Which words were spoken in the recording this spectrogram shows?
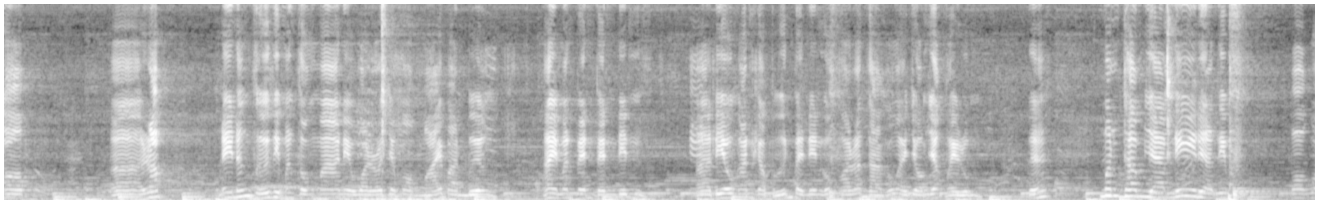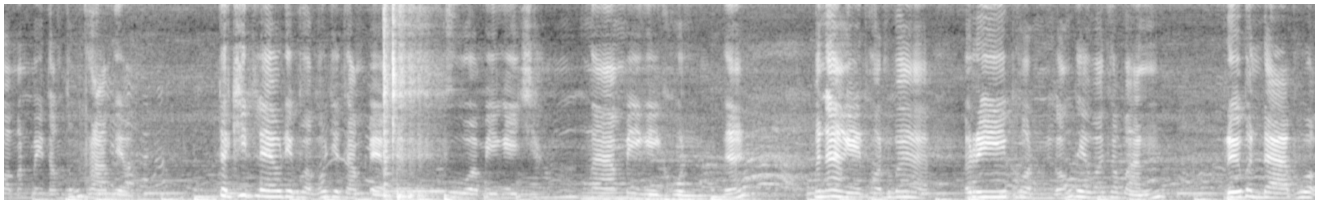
ตอบอรับในหนังสือที่มันส่งมาเนี่ยว่าเราจะมอบหมายบ้านเมือง ให้มันเป็นแผ่นดินเดียวกันกับผืนแผ่นดินของพารัตถาของไอ้จอมยักษ์ไพรุมนะมันทำอย่างนี้เนี่ยที่บอกว่ามันไม่ทำสงครามเนี่ยแต่คิดแล้วดีกว่าเขาจะทำแบบกลัวมีไงช้ำน้ำมีไงคุณนะมันอ้างเหตุผลว่ารีผลของเทวสวรรค์ หรือบรรดาพวก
